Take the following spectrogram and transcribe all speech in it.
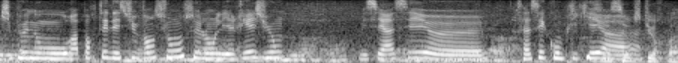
qui peut nous rapporter des subventions selon les régions. Mais c'est assez, euh, c'est assez compliqué C'est à. assez obscur, quoi.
